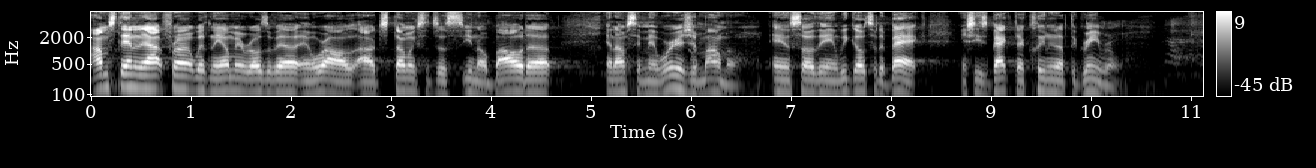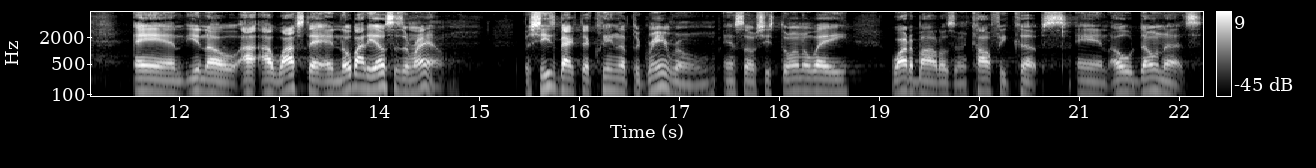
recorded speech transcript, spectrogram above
I'm standing out front with Naomi and Roosevelt, and we're all our stomachs are just you know balled up, and I'm saying, man, where is your mama? And so then we go to the back, and she's back there cleaning up the green room. And you know, I, I watched that, and nobody else is around, but she's back there cleaning up the green room, and so she's throwing away water bottles and coffee cups and old donuts.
